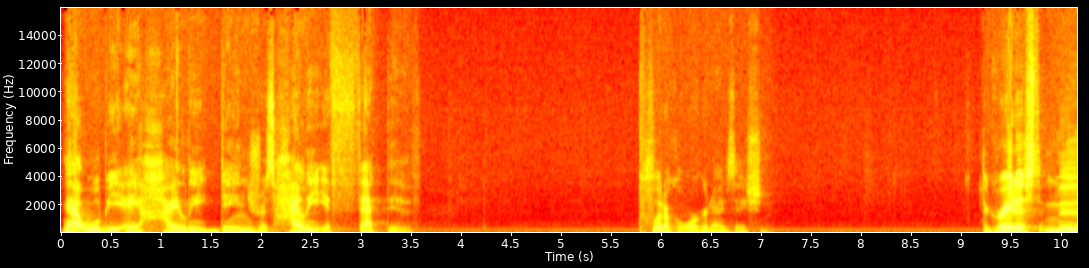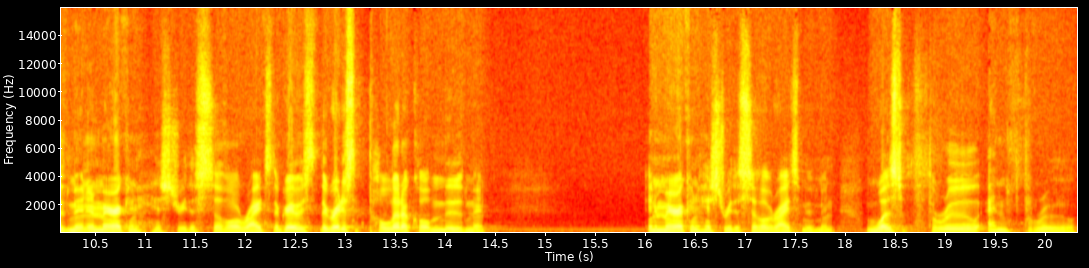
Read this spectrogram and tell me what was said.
That will be a highly dangerous, highly effective political organization. The greatest movement in American history, the civil rights, the greatest, the greatest political movement in American history, the civil rights movement, was through and through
